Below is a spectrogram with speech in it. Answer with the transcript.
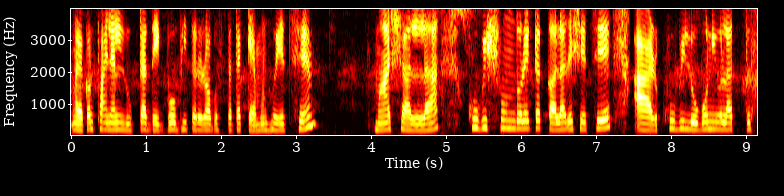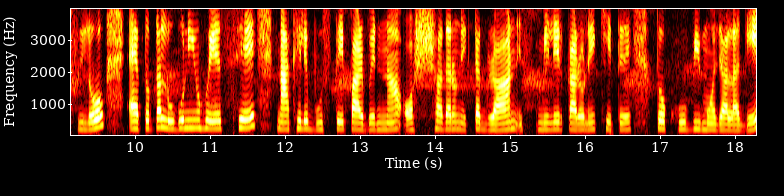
আর এখন ফাইনাল লুকটা দেখব, ভিতরের অবস্থাটা কেমন হয়েছে। মাশাল্লাহ খুবই সুন্দর একটা কালার এসেছে আর খুবই লোভনীয় লাগতেছিল। এতটা লোভনীয় হয়েছে, না খেলে বুঝতে পারবেন না। অসাধারণ একটা গ্রান স্মেলের কারণে খেতে তো খুবই মজা লাগে।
